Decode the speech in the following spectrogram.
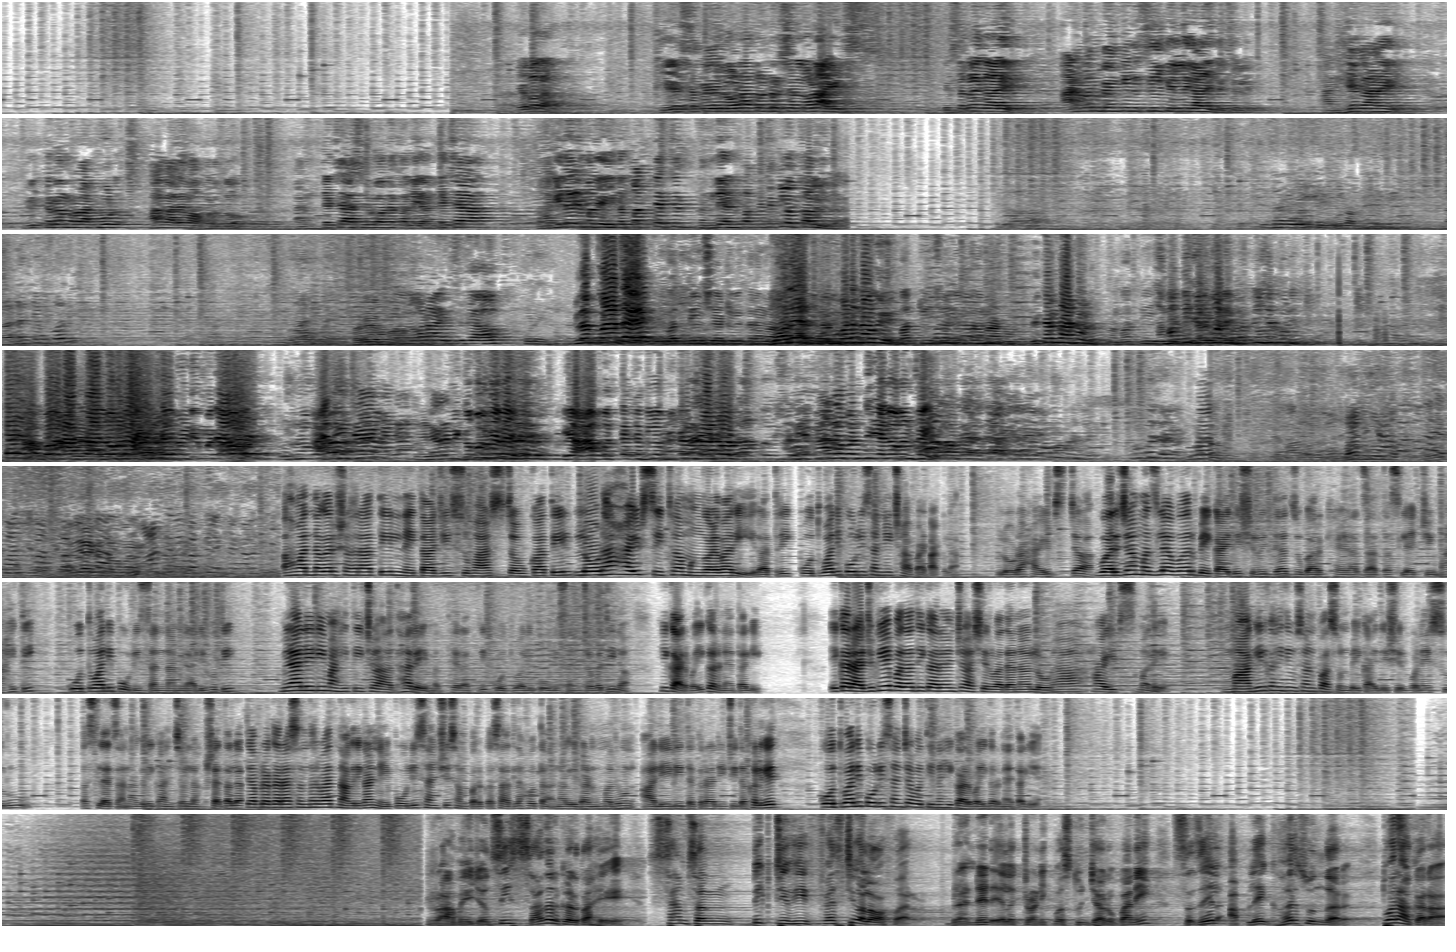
हे बघा. हे सगळे लोणा कंस्ट्रक्शन लोणा हाईट्स हे सगळे गाळे. आर्बन बँकेने सील केलेले गाळे ते सगळे. आणि हे गाळे विक्रम राठोड हा गाळे वापरतो. आणि त्याच्या आशीर्वादाखाली आणि त्याच्या भागीदारीमध्ये इथं पत्त्याचे धंदे आणि पत्त्याचे क्लब चालू आहेत. पण आहोत क्लब कोणाचा आहे? बत्तीस शेट विक्रम जोड्या, मोठं नाव घे बत्तीस शेट विक्रम राठोड. विक्रम राठोड. बत्तीस बत्तीस शेट कोण? आहे? बत्तीस शेट कोण? आहे? आपण आता लोणा हाईटच्या बिल्डिंगमध्ये आहोत. आणि एका खेळणाऱ्यांनी कबूल केलंय की हा पत्त्याचा क्लब विक्रम राठोड आणि नाना मंत्री या दोघांचा आहे. अहमदनगर शहरातील नेताजी सुभाष चौकातील लोढा हाईट्स इथं मंगळवारी रात्री कोतवाली पोलिसांनी छापा टाकला. लोढा हाईट्सच्या वरच्या मजल्यावर बेकायदेशीररित्या जुगार खेळला जात असल्याची माहिती कोतवाली पोलिसांना मिळाली होती. मिळालेली माहितीच्या आधारे मध्यरात्री कोतवाली पोलिसांच्या वतीनं ही कारवाई करण्यात आली. एका राजकीय पदाधिकाऱ्यांच्या आशीर्वादानं लोढा हाईट्समध्ये मागील काही दिवसांपासून बेकायदेशीरपणे सुरू असल्याचा नागरिकांच्या लक्षात आलं. त्या प्रकारासंदर्भात नागरिकांनी पोलिसांशी संपर्क साधला होता. नागरिकांमधून आलेली तक्रारीची दखल घेत कोतवाली पोलिसांच्या वतीनं ही कारवाई करण्यात आली आहे. राम एजन्सी सादर करत आहे. Samsung big TV festival offer. Branded electronic वस्तूंच्या रूपाने सजेल आपले घर सुंदर. त्वरा करा.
